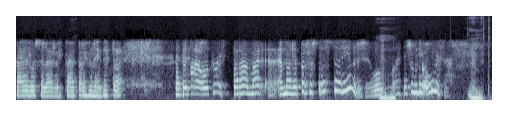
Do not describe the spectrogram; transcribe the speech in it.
það er rosalega erfitt, það er bara einhvern veginn, þetta, þetta er bara, og þú veist, bara, maður, maður er bara svo stressaður yfir þessu og, mm. þetta er svo mikil óvisa. Einmitt.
